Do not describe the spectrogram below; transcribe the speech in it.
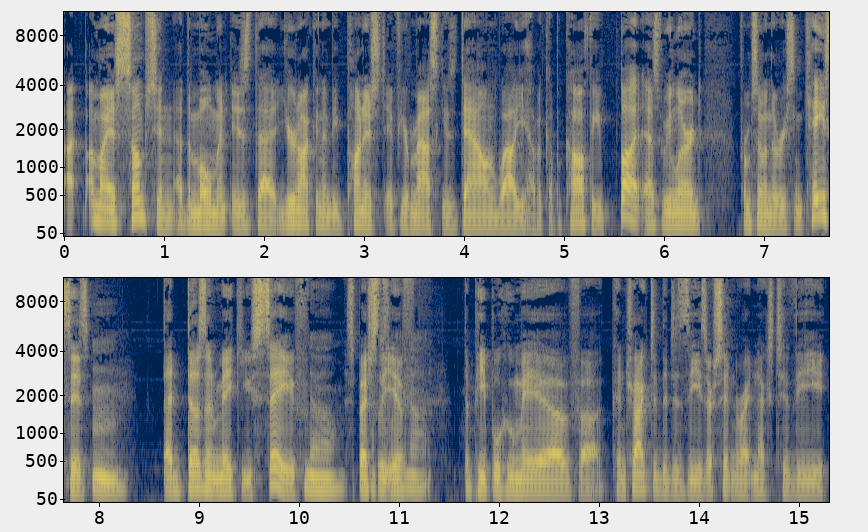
I, my assumption at the moment is that you're not going to be punished if your mask is down while you have a cup of coffee. But as we learned from some of the recent cases, that doesn't make you safe. No, especially if not. The people who may have uh, contracted the disease are sitting right next to the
